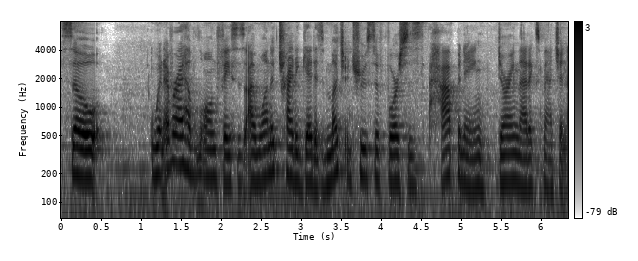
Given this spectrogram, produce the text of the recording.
So whenever I have long faces, I want to try to get as much intrusive forces happening during that expansion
